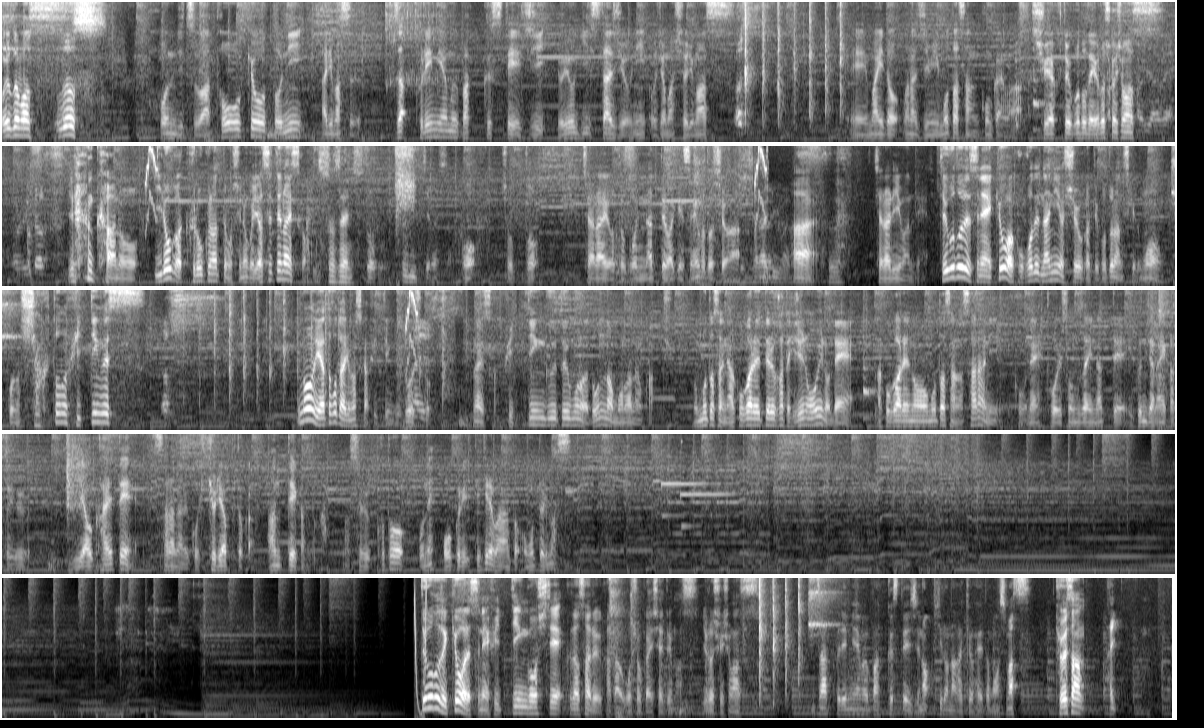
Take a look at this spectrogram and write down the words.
おはようございます。本日は東京都にありますザ・プレミアムバックステージ代々木スタジオにお邪魔しております。えー、毎度おなじみモタさん今回は主役ということでよろしくお願いします。なんかあの色が黒くなってますしなんか痩せてないですか？すいませんちょっと海行っちゃいました。おちょっとチャラい男になってるわけですね今年は。はいチャラリーマンで。ということでですね今日はここで何をしようかということなんですけどもこのシャフトのフィッティングです。今までやったことありますか？フィッティング。どうですか？ないです。か？フィッティングというものがどんなものなのか。モタさんに憧れてる方非常に多いので憧れのモタさんがさらにこうね遠い存在になっていくんじゃないかというギアを変えてさらなるこう飛距離アップとか安定感とか、まあ、そういうことをねお送りできればなと思っておりますということで今日はですねフィッティングをしてくださる方をご紹介したいと思います。よろしくお願いします。ザ・プレミアムバックステージの広永恭平と申します。京平さん。はい。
